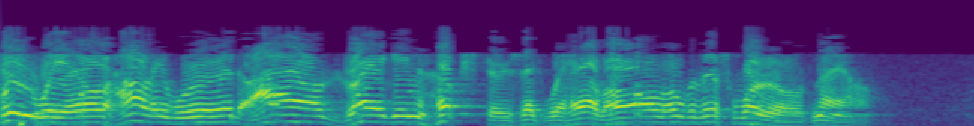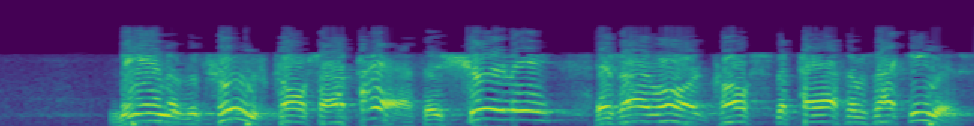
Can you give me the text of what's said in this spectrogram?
free will, Hollywood, aisle dragging hucksters that we have all over this world now. Men of the truth cross our path as surely as our Lord crossed the path of Zacchaeus.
